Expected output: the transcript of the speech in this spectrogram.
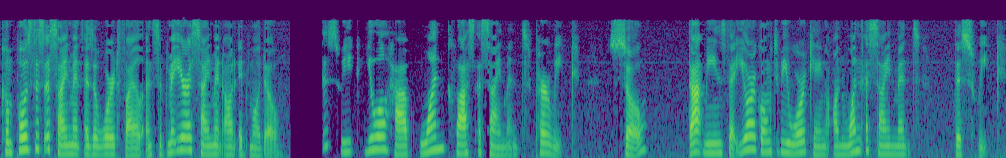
Compose this assignment as a Word file and submit your assignment on Edmodo. This week, you will have one class assignment per week. So, that means that you are going to be working on one assignment this week.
